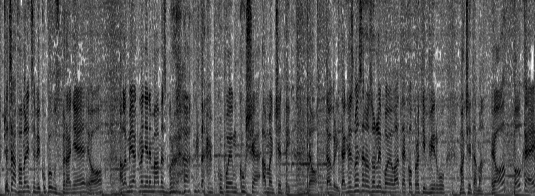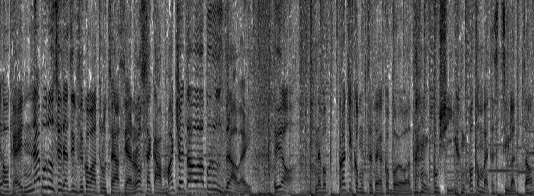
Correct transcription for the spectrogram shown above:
Protože třeba v Americe vykupují zbraně, jo, ale my jak na ně nemáme zbroják, tak kupujeme kuše a mačety. No, dobrý, takže jsme se rozhodli bojovat jako proti viru mačetama. Jo, OK, OK, nebudu si dezinfikovat ruce, já si je rozsekám mačetou a budu zdravej. Jo, nebo proti komu chcete jako bojovat? Kuší. Po kom budete střílet, co?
